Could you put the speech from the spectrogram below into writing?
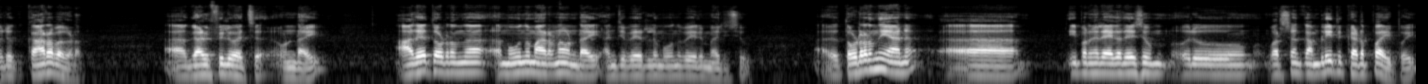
ഒരു കാർ അപകടം ഗൾഫിൽ വെച്ച് ഉണ്ടായി. അതേ തുടർന്ന് മൂന്ന് മരണം ഉണ്ടായി. അഞ്ച് പേരിൽ മൂന്ന് പേരും മരിച്ചു. തുടർന്ന് ഞാൻ ഈ പറഞ്ഞ ഏകദേശം ഒരു വർഷം കംപ്ലീറ്റ് കിടപ്പായിപ്പോയി.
